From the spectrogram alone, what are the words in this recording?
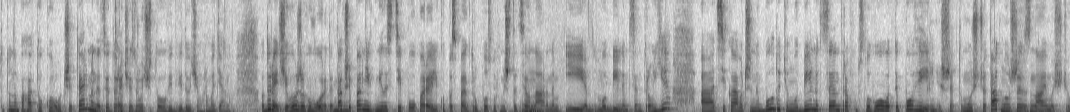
Тобто набагато коротші терміни. Це, до Так. речі, зручно відвідувачам громадянам. От, до речі, ви вже говорите, так що певні відмінності по переліку, по спектру послуг між стаціонарним і мобільним центром є. А цікаво, чи не будуть у мобільних центрах обслуговувати повільніше, тому що так ми вже знаємо, що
